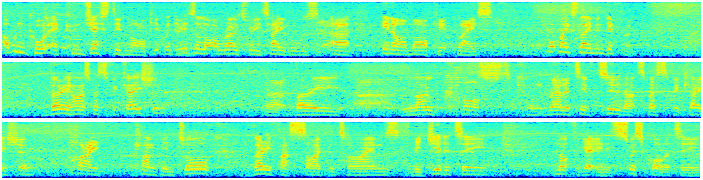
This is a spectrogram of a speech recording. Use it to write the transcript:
I wouldn't call it a congested market, but there is a lot of rotary tables uh, in our marketplace. What makes Lehmann different? Very high specification, uh, very uh, low cost relative to that specification, high clamping torque, very fast cycle times, rigidity, not forgetting its Swiss quality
